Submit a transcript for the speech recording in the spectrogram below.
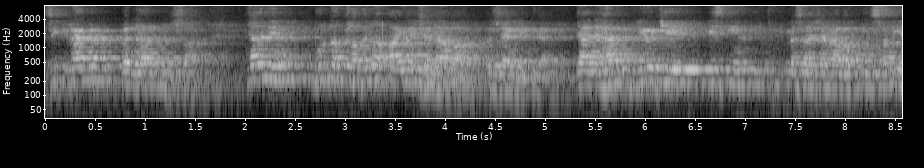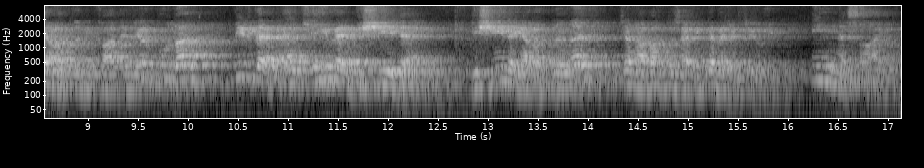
zikren ve la. Yani burada kadını ayrı Cenab-ı özellikle. Yani hem diyor ki biz in, mesela Cenab-ı insanı yarattığını ifade ediyor. Burada bir de erkeği ve dişiyi de dişiyi de yarattığını Cenab-ı özellikle belirtiyor. İnne sahibi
